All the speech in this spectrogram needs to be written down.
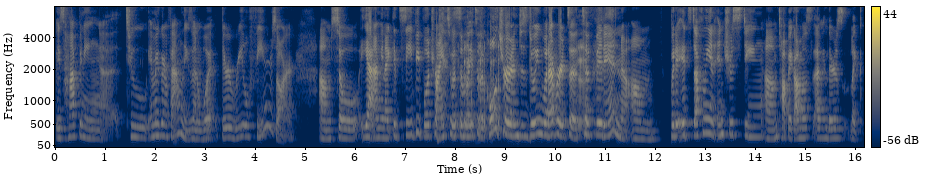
is happening uh, to immigrant families and what their real fears are um, so yeah i mean i could see people trying to assimilate to the culture and just doing whatever to, to fit in um, but it's definitely an interesting um, topic. Almost i mean there's like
